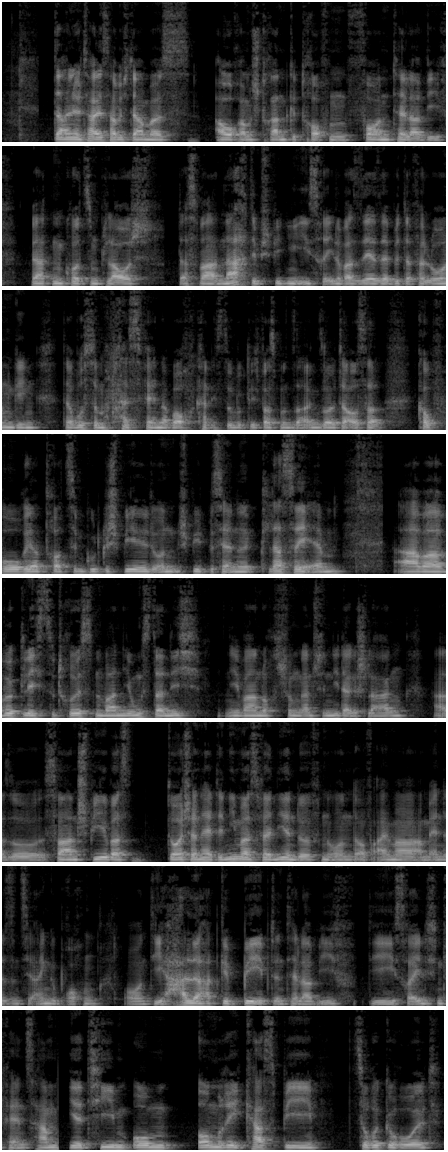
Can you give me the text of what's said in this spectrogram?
Daniel Theiss habe ich damals auch am Strand getroffen von Tel Aviv. Wir hatten einen kurzen Plausch. Das war nach dem Spiel gegen Israel, was sehr, sehr bitter verloren ging. Da wusste man als Fan aber auch gar nicht so wirklich, was man sagen sollte, außer Kopf hoch, ihr habt trotzdem gut gespielt und spielt bisher eine klasse EM. Aber wirklich zu trösten waren die Jungs da nicht die waren doch schon ganz schön niedergeschlagen. Also es war ein Spiel, was Deutschland hätte niemals verlieren dürfen und auf einmal am Ende sind sie eingebrochen und die Halle hat gebebt in Tel Aviv. Die israelischen Fans haben ihr Team um Omri Kaspi zurückgeholt.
